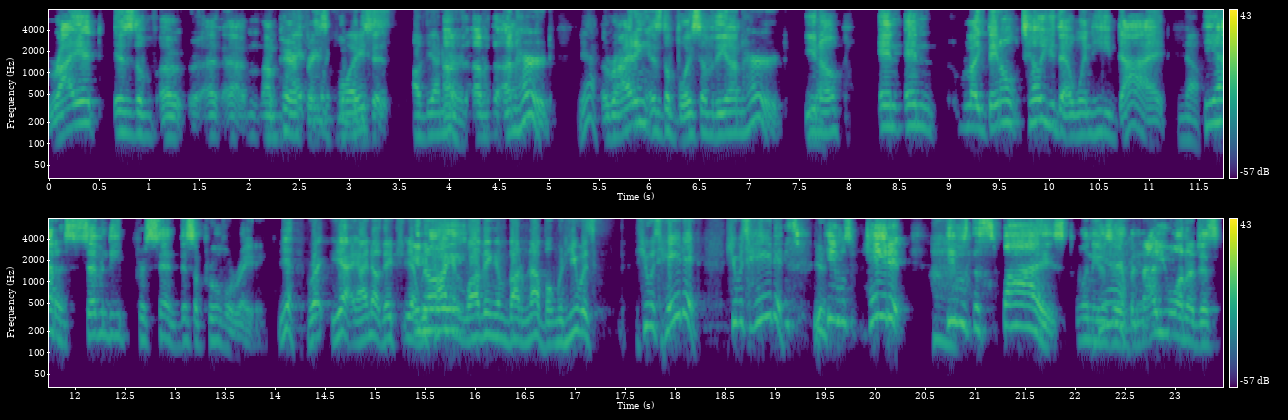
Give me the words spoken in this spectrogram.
"Riot is the." Uh, uh, uh I'm paraphrasing. The voice of the unheard. Of, of, the unheard. Yeah, Writing is the voice of the unheard. You yeah. know, and and like they don't tell you that when he died, no, he had a seventy percent disapproval rating. Yeah, right. Yeah, I know. They yeah, you we're talking I mean? loving him about him now, but when he was he was hated. He was hated. He was hated. He was despised when he was yeah. here. But now you want to just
